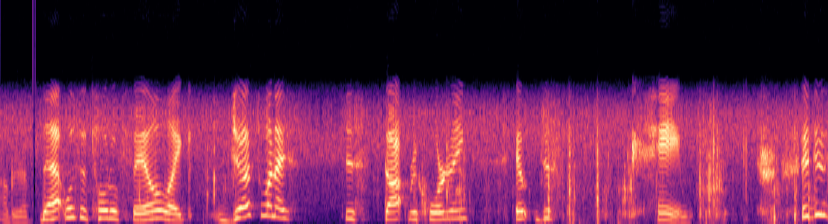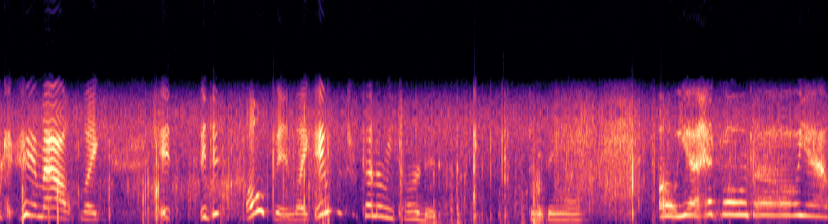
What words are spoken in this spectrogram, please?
I'll be right. Back. That was a total fail. Like just when I just stopped recording, it just came. It just came out like it. It just opened like it was kind of retarded. Anything else? Oh yeah, headphones. Oh yeah.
